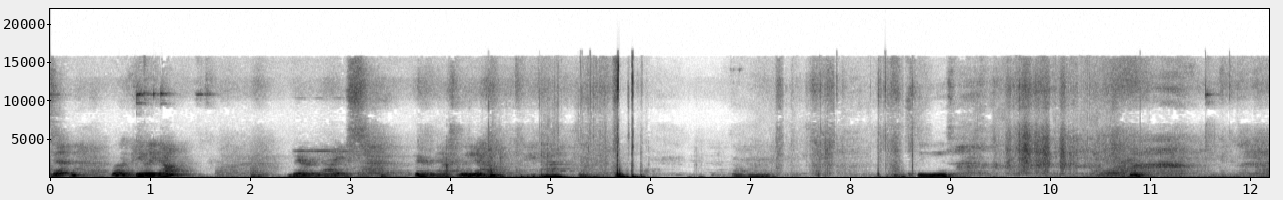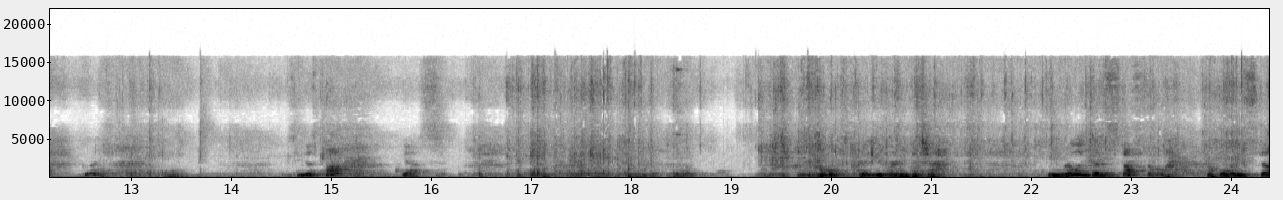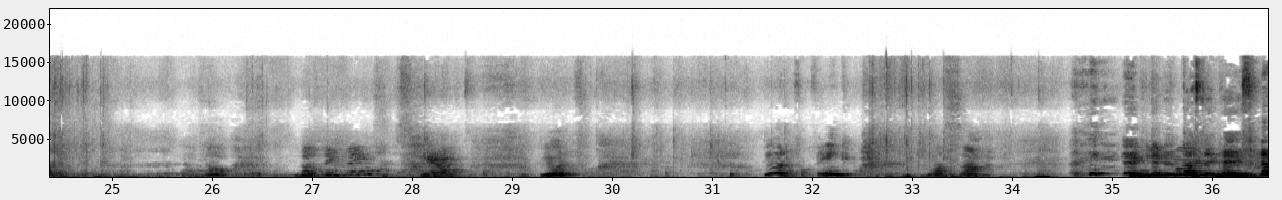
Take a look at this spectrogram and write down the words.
Can you lay down? Very nice. Very nice. Lay These. Good. See this paw? Yes. I know, it's crazy. We're gonna get you some really good stuff though for holding still. I know. Those pink things? Yeah. Beautiful. Thank you. Awesome. You. Just in case.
